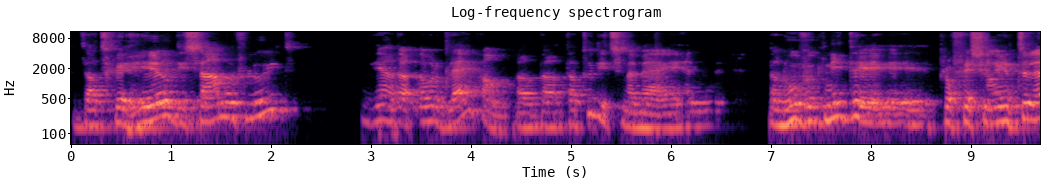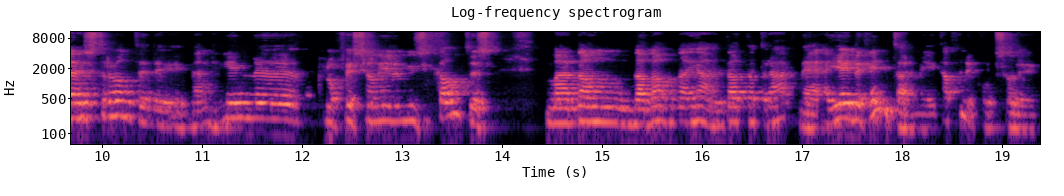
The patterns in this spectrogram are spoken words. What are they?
dat geheel die samenvloeit, ja, dat, daar word ik blij van. Dat, dat, dat doet iets met mij. En dan hoef ik niet eh, professioneel te luisteren, want eh, ik ben geen eh, professionele muzikant. Dus, maar dan, dat, dat, dat- ja, dat, dat raakt mij. En jij begint daarmee, dat vind ik ook zo leuk.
